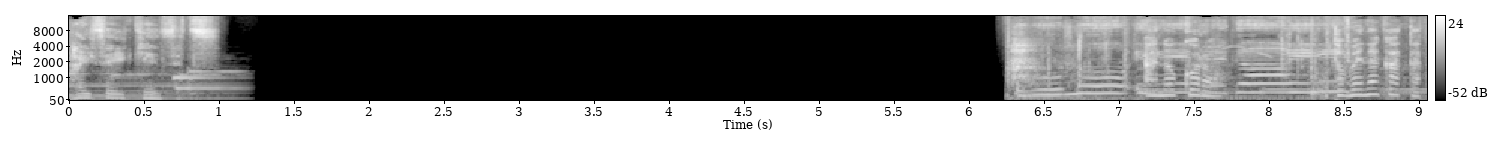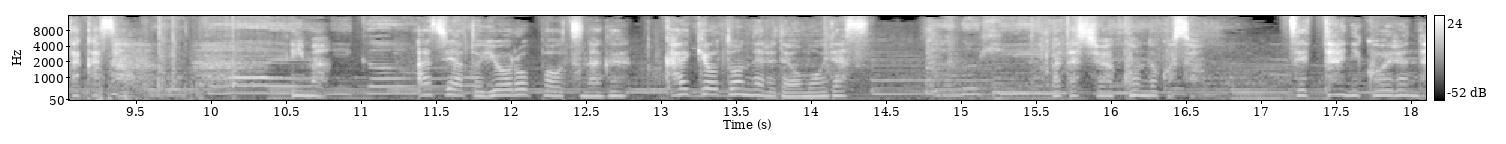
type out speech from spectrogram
大成建設。あの頃飛べなかった高さを今アジアとヨーロッパをつなぐ海峡トンネルで思い出す。私は今度こそ絶対に超えるんだ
